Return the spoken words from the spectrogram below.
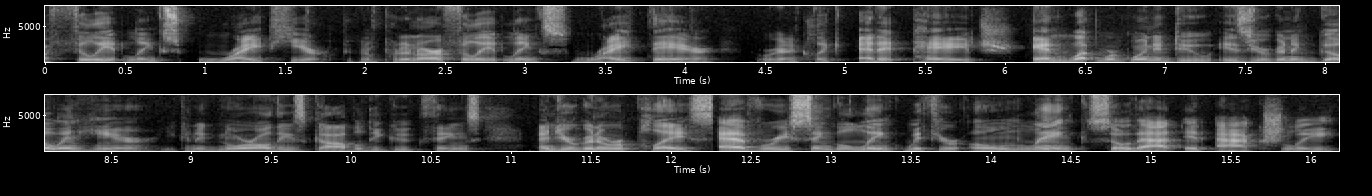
affiliate links right here. We're going to put in our affiliate links right there we're going to click Edit Page. And what we're going to do is you're going to go in here. You can ignore all these gobbledygook things. And you're going to replace every single link with your own link so that it actually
